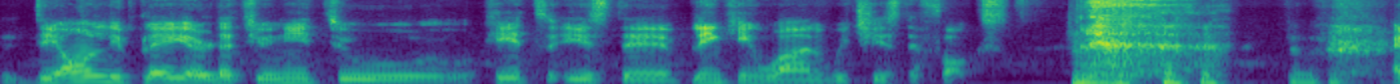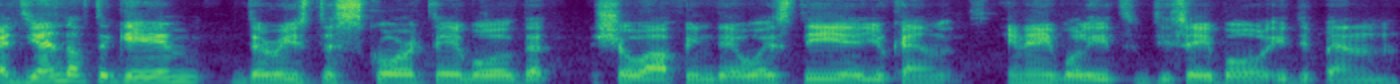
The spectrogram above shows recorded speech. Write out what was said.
the only player that you need to hit is the blinking one, which is the fox. At the end of the game, there is the score table that show up in the OSD. You can enable it, disable. It depends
